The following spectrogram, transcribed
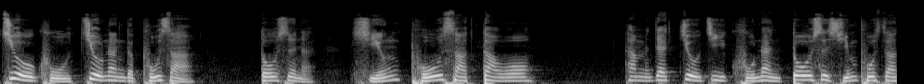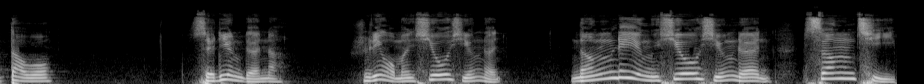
救苦救难的菩萨，都是呢。行菩萨道哦，他们在救济苦难都是行菩萨道哦，是令人呐，是令我们修行人能令修行人升起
